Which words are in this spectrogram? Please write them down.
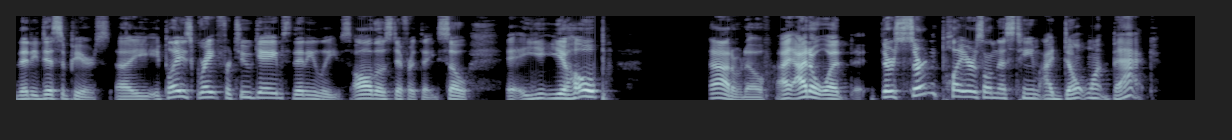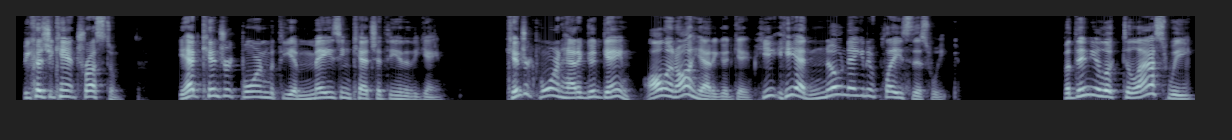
then he disappears. Uh, he, he, plays great for two games, then he leaves. All those different things. So uh, you, you hope I don't know. I, I don't want. There's certain players on this team I don't want back because you can't trust them. You had Kendrick Bourne with the amazing catch at the end of the game. Kendrick Bourne had a good game. All in all, he had a good game. He he had no negative plays this week. But then you look to last week,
